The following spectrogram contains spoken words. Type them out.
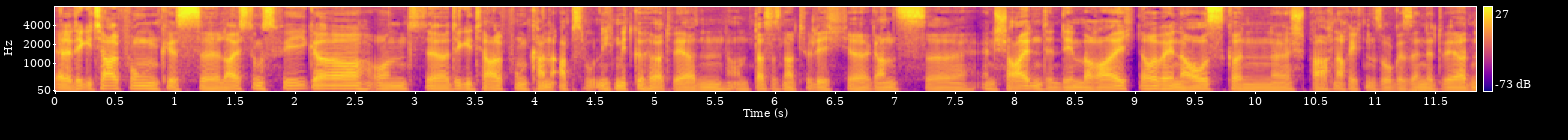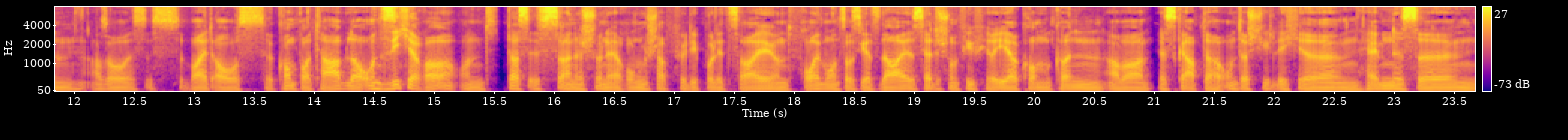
Ja, der Digitalfunk ist äh, leistungsfähiger und der Digitalfunk kann absolut nicht mitgehört werden. Und das ist natürlich äh, ganz äh, entscheidend in dem Bereich. Darüber hinaus können äh, Sprachnachrichten so gesendet werden. Also es ist weitaus komfortabler und sicherer. Und das ist eine schöne Errungenschaft für die Polizei. Und freuen wir uns, dass jetzt da ist. Hätte schon viel, viel eher kommen können. Aber es gab da unterschiedliche Hemmnisse.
